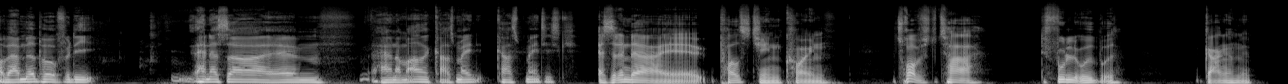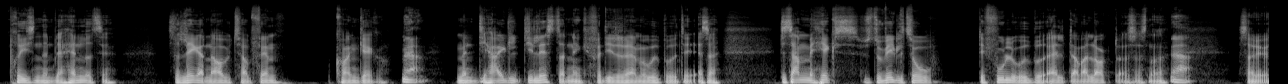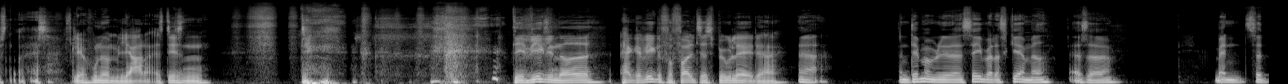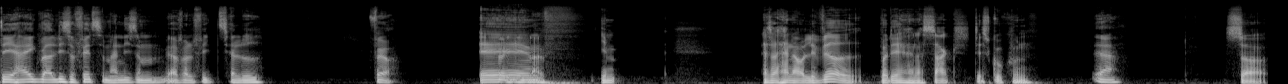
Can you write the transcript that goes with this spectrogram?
at være med på, fordi han er så... Øhm, han er meget karismat, karismatisk. altså den der øh, Pulse Chain coin, jeg tror, hvis du tager det fulde udbud gange med prisen, den bliver handlet til, så ligger den oppe i top 5 CoinGecko. Ja. Men de, har ikke, de lister den ikke, fordi det der med udbud, det, altså, det samme med Hex, hvis du virkelig tog det fulde udbud, alt der var locked og så sådan noget, Ja. så er det jo sådan noget, altså flere hundrede milliarder. Altså det er sådan... Det, det er virkelig noget... Han kan virkelig få folk til at spekulere i det her. Ja. Men det må vi da se, hvad der sker med. Altså, men så det har ikke været lige så fedt, som han ligesom i hvert fald fik til at lyde før. Øh, jamen, altså han har jo leveret på det, han har sagt, det skulle kunne. Ja. Så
